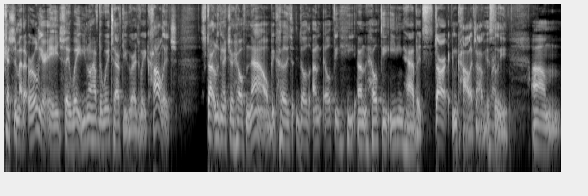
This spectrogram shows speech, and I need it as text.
catch them at an earlier age? Say, wait, you don't have to wait till after you graduate college. Start looking at your health now because those unhealthy unhealthy eating habits start in college, obviously. Right. Um,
